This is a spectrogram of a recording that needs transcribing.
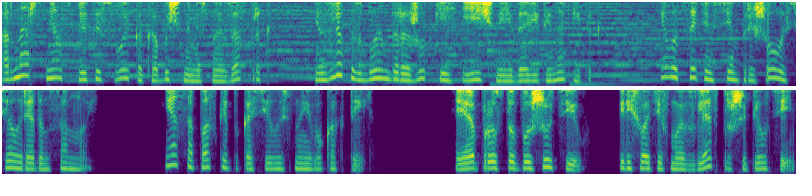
Арнар снял с плиты свой, как обычно, мясной завтрак, извлек из блендера жуткий яичный ядовитый напиток. И вот с этим всем пришел и сел рядом со мной. Я с опаской покосилась на его коктейль. «Я просто пошутил», — перехватив мой взгляд, прошипел тень.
